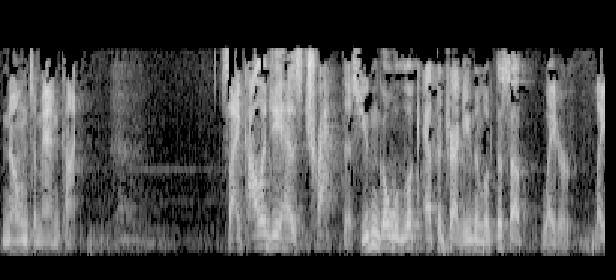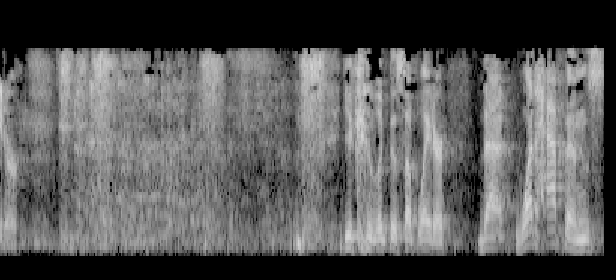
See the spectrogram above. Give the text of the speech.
known to mankind. Psychology has tracked this. You can go look at the track. You can look this up later. Later. you can look this up later. That what happens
